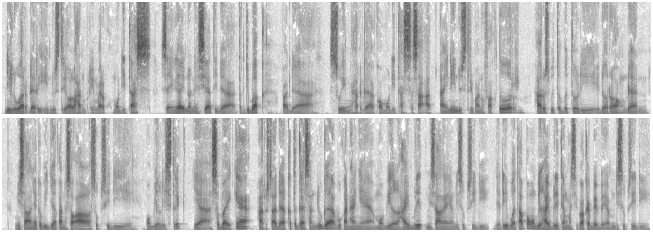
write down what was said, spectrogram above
di luar dari industri olahan primer komoditas sehingga Indonesia tidak terjebak pada swing harga komoditas sesaat. Nah, ini industri manufaktur harus betul-betul didorong dan misalnya kebijakan soal subsidi mobil listrik ya sebaiknya harus ada ketegasan juga bukan hanya mobil hybrid misalnya yang disubsidi. Jadi buat apa mobil hybrid yang masih pakai BBM disubsidi?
